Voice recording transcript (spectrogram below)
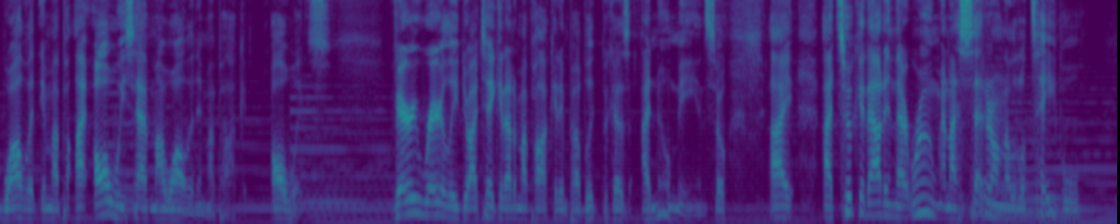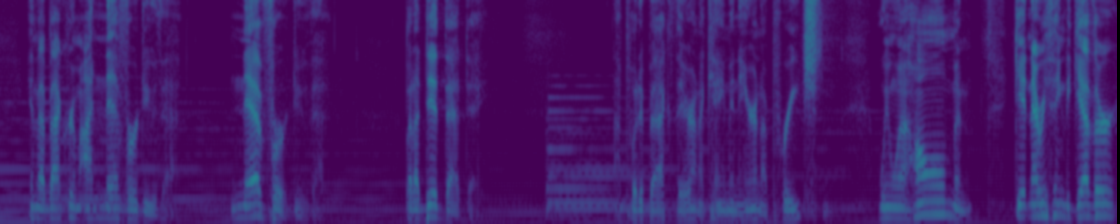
wallet in my pocket. I always have my wallet in my pocket, always. Very rarely do I take it out of my pocket in public because I know me. And so I, I took it out in that room and I set it on a little table in that back room. I never do that. Never do that. But I did that day. I put it back there and I came in here and I preached. And we went home and getting everything together,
